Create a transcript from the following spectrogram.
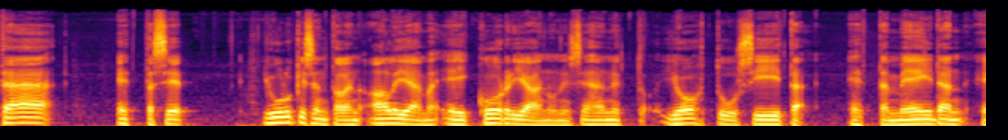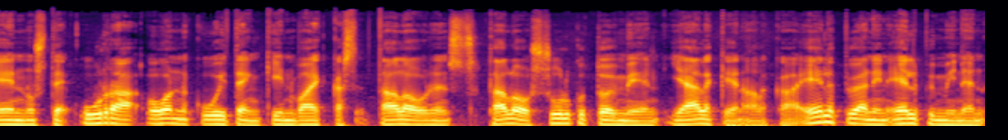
tämä, että se julkisen talouden alijäämä ei korjaannu, niin sehän nyt johtuu siitä, että meidän ennusteura on kuitenkin, vaikka talouden, taloussulkutoimien jälkeen alkaa elpyä, niin elpyminen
